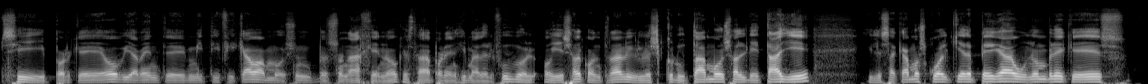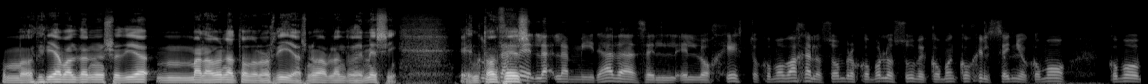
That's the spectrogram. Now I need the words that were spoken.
Sí, porque obviamente mitificábamos un personaje ¿no? que estaba por encima del fútbol. Hoy es al contrario, lo escrutamos al detalle y le sacamos cualquier pega a un hombre que es, como diría Valdano en su día, Maradona todos los días, ¿no? hablando de Messi. Entonces, las miradas, el, los gestos, cómo baja los hombros, cómo lo sube, cómo encoge el ceño, cómo, cómo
